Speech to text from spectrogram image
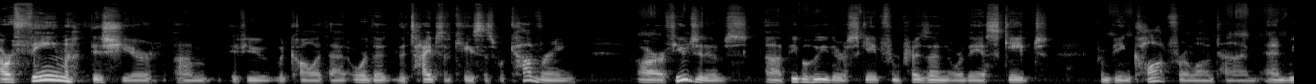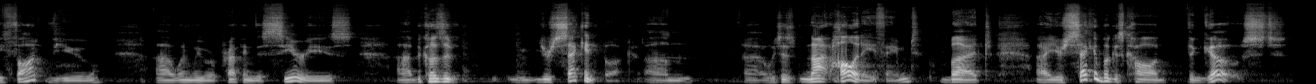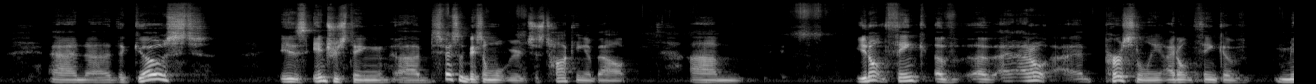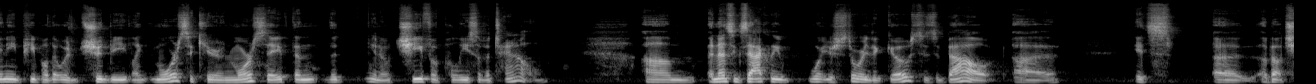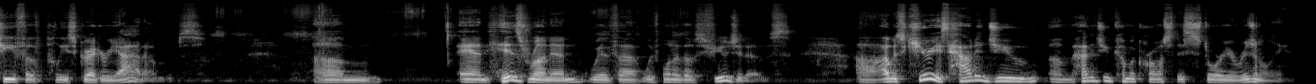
our theme this year um, if you would call it that or the the types of cases we're covering are fugitives uh, people who either escaped from prison or they escaped from being caught for a long time. And we thought of you uh, when we were prepping this series uh, because of your second book um, uh, which is not holiday themed, but uh, your second book is called The Ghost. And uh, The Ghost is interesting, uh, especially based on what we were just talking about. Um, you don't think of, of I don't I, personally, I don't think of many people that would should be like more secure and more safe than the you know chief of police of a town. Um, and that's exactly what your story, The Ghost, is about uh, it's uh, about Chief of Police Gregory Adams, um, and his run-in with uh, with one of those fugitives. Uh, I was curious, how did you um, how did you come across this story originally?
